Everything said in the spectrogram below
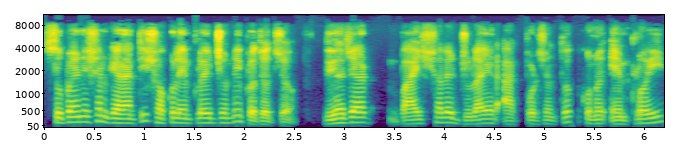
সুপারনেশন গ্যারান্টি সকল এমপ্লয়ির জন্যই প্রযোজ্য। দুই সালের জুলাইয়ের আগ পর্যন্ত কোনো এমপ্লয়ি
